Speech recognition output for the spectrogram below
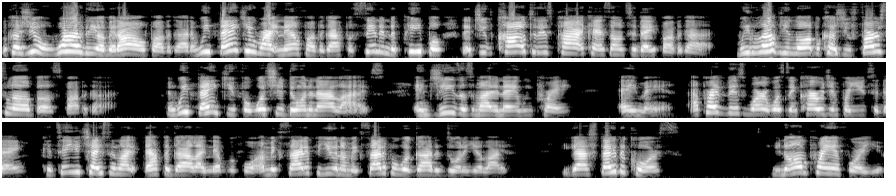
Because you're worthy of it all, Father God. And we thank you right now, Father God, for sending the people that you've called to this podcast on today, Father God. We love you, Lord, because you first loved us, Father God. And we thank you for what you're doing in our lives. In Jesus' mighty name we pray. Amen. I pray that this word was encouraging for you today. Continue chasing like after God like never before. I'm excited for you and I'm excited for what God is doing in your life. You guys stay the course. You know I'm praying for you.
